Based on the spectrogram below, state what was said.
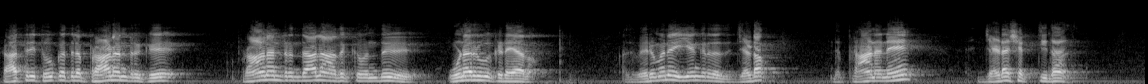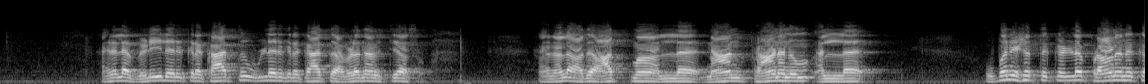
ராத்திரி தூக்கத்தில் பிராணன் இருக்கு. பிராணன் இருந்தாலும் அதுக்கு வந்து உணர்வு கிடையாதான் அது வெறுமனே இயங்குறது அது ஜடம். இந்த பிராணனே ஜடசக்தி தான் அதனால் வெளியில் இருக்கிற காற்று உள்ளே இருக்கிற காற்று அவ்வளோதான் வித்தியாசம். அதனால் அது ஆத்மா அல்ல நான் பிராணனும் அல்ல. உபனிஷத்துக்களில் பிராணனுக்கு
